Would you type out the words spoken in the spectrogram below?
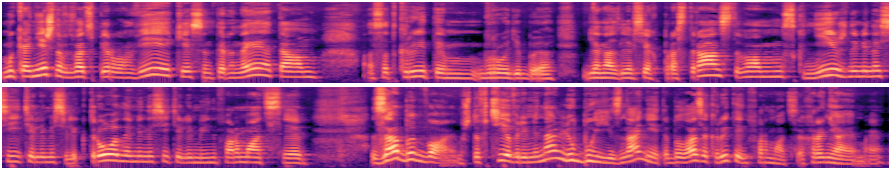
мы, конечно, в 21 веке с интернетом, с открытым вроде бы для нас, для всех пространством, с книжными носителями, с электронными носителями информации, забываем, что в те времена любые знания это была закрытая информация, охраняемая.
